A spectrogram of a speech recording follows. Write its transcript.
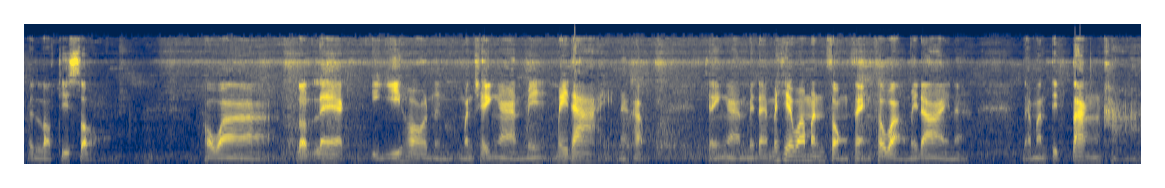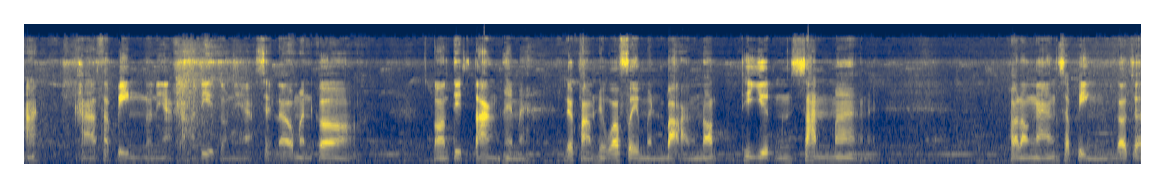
เป็นล็อตที่สองเพราะว่าล็อตแรกอีกยี่ห้อหนึ่งมันใช้งานไม่ไม่ได้นะครับ ใช้งานไม่ได้ไม่ใช่ว่ามันส่องแสงสว่างไม่ได้นะ แต่มันติดตั้งขาขาสปริงตัวนี้ขาดีตัวนี้เสร็จแล้วมันก็ตอนติดตั้งใช่ไหมด้วยความที่ว่าเฟรมมันบางน็อตที่ยึดมันสั้นมากนะ พอเราง้างสปริง เราจะ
